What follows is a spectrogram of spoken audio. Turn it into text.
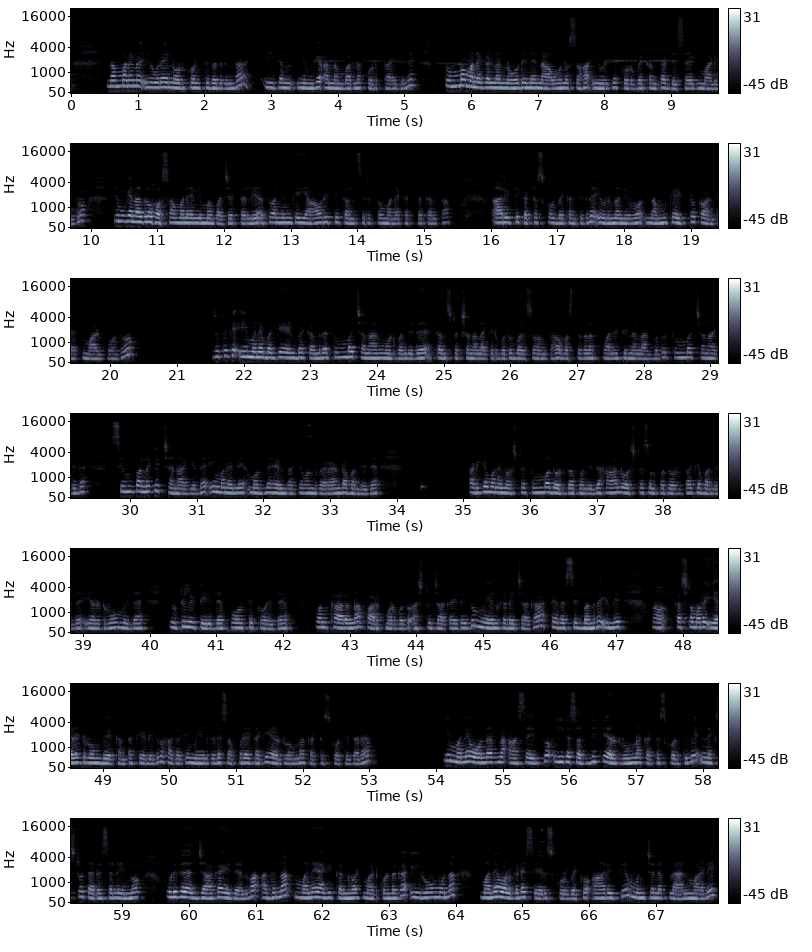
ನಮ್ಮ ಮನೇನ ಇವರೇ ನೋಡ್ಕೊಳ್ತಿರೋದ್ರಿಂದ ಈಗ ನಿಮಗೆ ಆ ನಂಬರ್ನ ಕೊಡ್ತಾ ಇದ್ದೀನಿ. ತುಂಬ ಮನೆಗಳನ್ನ ನೋಡಿನೇ ನಾವೂ ಸಹ ಇವರಿಗೆ ಕೊಡಬೇಕಂತ ಡಿಸೈಡ್ ಮಾಡಿದ್ದು. ನಿಮಗೇನಾದರೂ ಹೊಸ ಮನೆ ನಿಮ್ಮ ಬಜೆಟಲ್ಲಿ ಅಥವಾ ನಿಮಗೆ ಯಾವ ರೀತಿ ಕನಸಿರುತ್ತೋ ಮನೆ ಕಟ್ಟಬೇಕಂತ ಆ ರೀತಿ ಕಟ್ಟಿಸ್ಕೊಳ್ಬೇಕಂತಿದ್ರೆ ಇವ್ರನ್ನ ನೀವು ನಂಬಿಕೆ ಇಟ್ಟು ಕಾಂಟ್ಯಾಕ್ಟ್ ಮಾಡ್ಬೋದು. ಜೊತೆಗೆ ಈ ಮನೆ ಬಗ್ಗೆ ಹೇಳಬೇಕಂದ್ರೆ ತುಂಬ ಚೆನ್ನಾಗಿ ಮೂಡ್ ಬಂದಿದೆ. ಕನ್ಸ್ಟ್ರಕ್ಷನಲ್ಲಾಗಿರ್ಬೋದು ಬಳಸುವಂತಹ ವಸ್ತುಗಳ ಕ್ವಾಲಿಟಿನಲ್ಲಾಗ್ಬೋದು ತುಂಬ ಚೆನ್ನಾಗಿದೆ. ಸಿಂಪಲ್ಲಾಗಿ ಚೆನ್ನಾಗಿದೆ. ಈ ಮನೆಯಲ್ಲಿ ಮೊದಲೇ ಹೇಳ್ದಾಗೆ ಒಂದು ವೆರಾಂಡ ಬಂದಿದೆ. ಅಡುಗೆ ಮನೆಯೂ ಅಷ್ಟೇ ತುಂಬ ದೊಡ್ಡದಾಗಿ ಬಂದಿದೆ. ಹಾಲು ಅಷ್ಟೇ ಸ್ವಲ್ಪ ದೊಡ್ಡದಾಗೆ ಬಂದಿದೆ. ಎರಡು ರೂಮ್ ಇದೆ. ಯುಟಿಲಿಟಿ ಇದೆ. ಪೋರ್ಟಿಕೋ ಇದೆ. ಒಂದು ಕಾರನ್ನು ಪಾರ್ಕ್ ಮಾಡ್ಬೋದು. ಅಷ್ಟು ಜಾಗ ಇದೆ. ಇದು ಮೇಲ್ಗಡೆ ಜಾಗ. ಟೆರೆಸ್ಸಿಗೆ ಬಂದರೆ ಇಲ್ಲಿ ಕಸ್ಟಮರು ಎರಡು ರೂಮ್ ಬೇಕಂತ ಕೇಳಿದರು. ಹಾಗಾಗಿ ಮೇಲ್ಗಡೆ ಸಪ್ರೇಟಾಗಿ ಎರಡು ರೂಮ್ನ ಕಟ್ಟಿಸ್ಕೊಟ್ಟಿದ್ದಾರೆ. ಈ ಮನೆ ಓನರ್ನ ಆಸೆ ಇತ್ತು. ಈಗ ಸದ್ಯಕ್ಕೆ ಎರಡು ರೂಮ್ನ ಕಟ್ಟಿಸ್ಕೊಳ್ತೀವಿ. ನೆಕ್ಸ್ಟು ಟೆರೆಸಲ್ಲಿ ಇನ್ನೂ ಉಳಿದ ಜಾಗ ಇದೆ ಅಲ್ವಾ? ಅದನ್ನು ಮನೆಯಾಗಿ ಕನ್ವರ್ಟ್ ಮಾಡಿಕೊಂಡಾಗ ಈ ರೂಮನ್ನು ಮನೆ ಒಳಗಡೆ ಸೇರಿಸ್ಕೊಳ್ಬೇಕು. ಆ ರೀತಿ ಮುಂಚೆನೇ ಪ್ಲ್ಯಾನ್ ಮಾಡಿ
